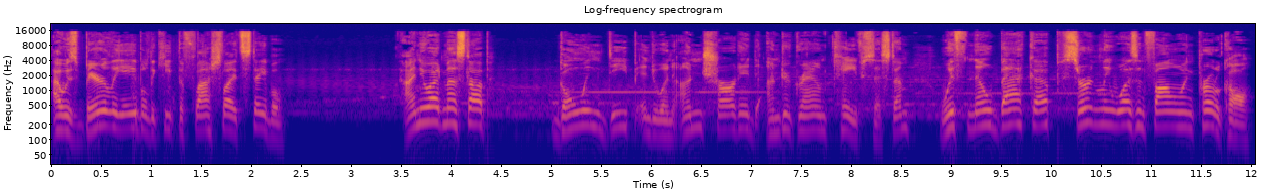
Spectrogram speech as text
I was barely able to keep the flashlight stable. I knew I'd messed up. Going deep into an uncharted underground cave system with no backup certainly wasn't following protocol.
